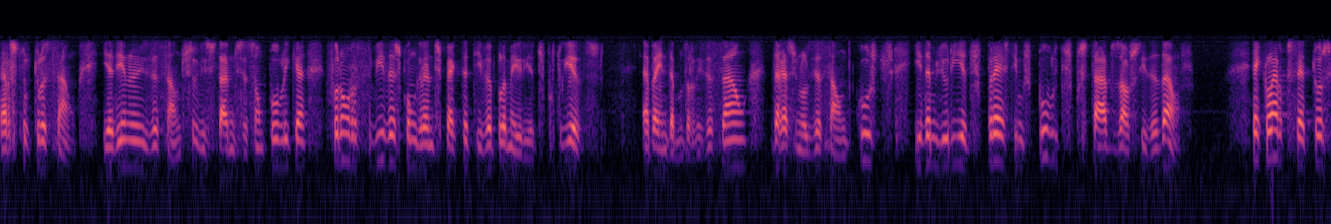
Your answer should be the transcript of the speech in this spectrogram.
a reestruturação e a dinamização dos serviços da administração pública foram recebidas com grande expectativa pela maioria dos portugueses a bem da modernização, da racionalização de custos e da melhoria dos préstimos públicos prestados aos cidadãos. É claro que setores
